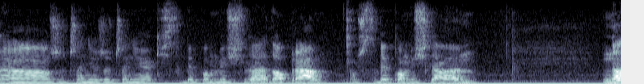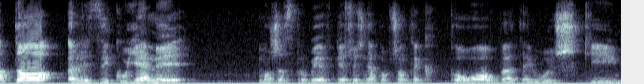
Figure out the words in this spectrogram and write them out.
Eee, życzenie, życzenie jakieś sobie pomyślę. Dobra, już sobie pomyślałem. No to ryzykujemy. Może spróbuję wpieprzyć na początek połowę tej łyżki.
